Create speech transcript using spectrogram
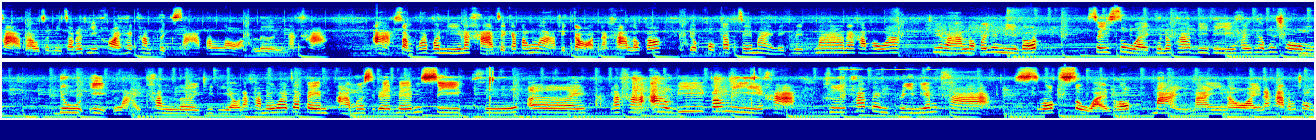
ค่ะ เราจะมีเจ้าหน้าที่คอยให้คำปรึกษาตลอดเลยนะคะอะสำหรับวันนี้นะคะเจ๊ก็ต้องลาไปก่อนนะคะ แล้วก็เดี๋ยวพบกับเจ๊ใหม่ในคลิปหน้านะคะ เพราะว่าที่ร้านเราก็ยังมีรถสวยๆคุณภาพดีๆ ให้ท่านผู้ชมดูอีกหลายคันเลยทีเดียวนะคะ ไม่ว่าจะเป็นอ่า Mercedes-Benz C Coupe เอ่ยนะคะ Audi ก็มีค่ะ คือถ้าเป็นพรีเมียมคาร์รถสวยรถใหม่ไม่น้อยนะคะท่านผู้ชม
